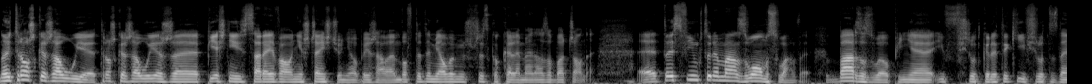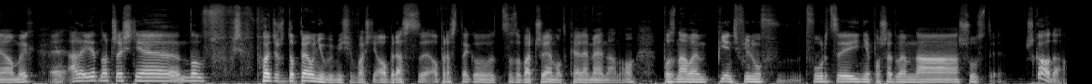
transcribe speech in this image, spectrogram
No i troszkę żałuję, troszkę żałuję, że pieśni Sarajewa o nieszczęściu nie obejrzałem, bo wtedy miałbym już wszystko Kelemena zobaczone. E, to jest film, który ma złą sławę. Bardzo złe opinie i wśród krytyki, i wśród znajomych, e, ale jednocześnie, no, chociaż dopełniłby mi się właśnie obraz, obraz tego, co zobaczyłem od Kelemena. No. Poznałem pięć filmów twórcy i nie poszedłem na szósty. Szkoda.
